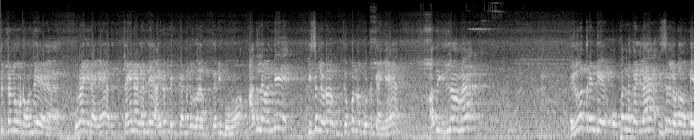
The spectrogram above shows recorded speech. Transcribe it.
திட்டம்னு ஒன்று வந்து உருவாகிறாங்க அது சைனாலேருந்து ஐரோப்பிய கண்டங்கள் தெரியும் போவோம் போகும். அதில் வந்து இஸ்ரேலோட ஒப்பந்தம் போட்டிருக்காங்க. அது இல்லாமல் 72 ரெண்டு ஒப்பந்தங்களில் இஸ்ரேலோட வந்து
